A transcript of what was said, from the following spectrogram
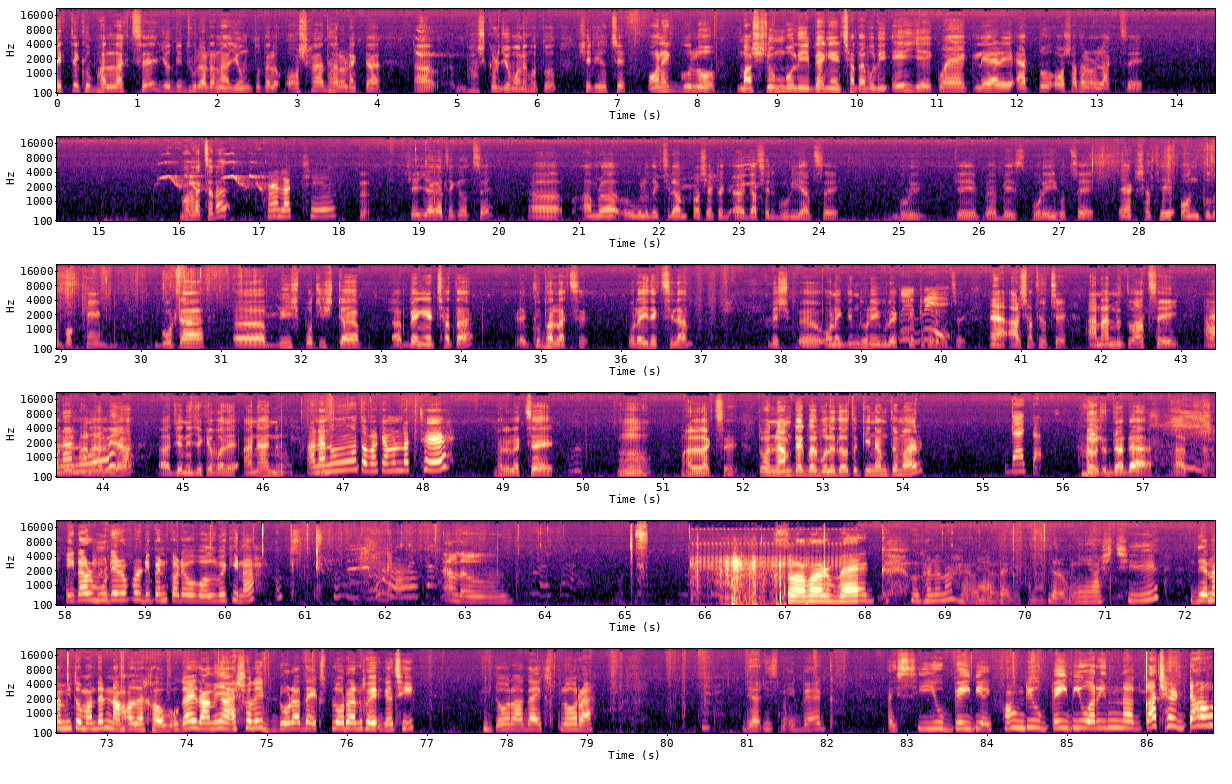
দেখতে খুব ভালো লাগছে যদি ধুলাটা না জমতো তাহলে অসাধারণ একটা ভাস্কর্য মনে হতো। সেটি হচ্ছে অনেকগুলো মাশরুম বলি ব্যাঙের ছাতা বলি এই যে কয়েক লেয়ারে এত অসাধারণ লাগছে। ভালো লাগছে না? হ্যাঁ লাগছে। সেই জায়গা থেকে হচ্ছে আমরা ওগুলো দেখছিলাম পাশে একটা গাছের গুড়ি আছে। গুড়িকে বেস করেই হচ্ছে একসাথে অন্তত পক্ষে গোটা বিশ পঁচিশটা ব্যাঙের ছাতা। খুব ভালো লাগছে। ওটাই দেখছিলাম। বেশ অনেক দিন ধরে এগুলো একটু একটু করে হচ্ছে। হ্যাঁ আর সাথে হচ্ছে আনানু তো আছেই আমাদের আনালিয়া যে নিজেকে বলে আনানু। আনানু তোমার কেমন লাগছে? ভালো লাগছে? হুম ভালো লাগছে। তোমার নামটা একবার বলে দাও তো কি নাম তোমার? ও, তো দাদা? আচ্ছা। এটা ওর মুডের উপর ডিপেন্ড করে ও বলবে কিনা। হ্যালো তো আমার ব্যাগ ওখানে না? হ্যাঁ হ্যাঁ ওখানে। নিয়ে আসছি। দেন আমি তোমাদের নামা দেখাবো। গাইজ আমি আসলে ডোরা দ্য এক্সপ্লোরার হয়ে গেছি। Dora the explorer there is my bag I see you baby I found you baby you are in the গাছের ডাল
